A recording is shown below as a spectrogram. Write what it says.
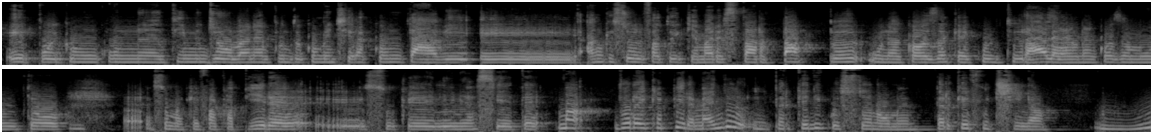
e poi comunque un team giovane appunto come ci raccontavi e anche solo il fatto di chiamare startup una cosa che è culturale è una cosa molto eh, insomma che fa capire eh, su che linea siete ma vorrei capire meglio il perché di questo nome, perché Fucina? Mm-hmm.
